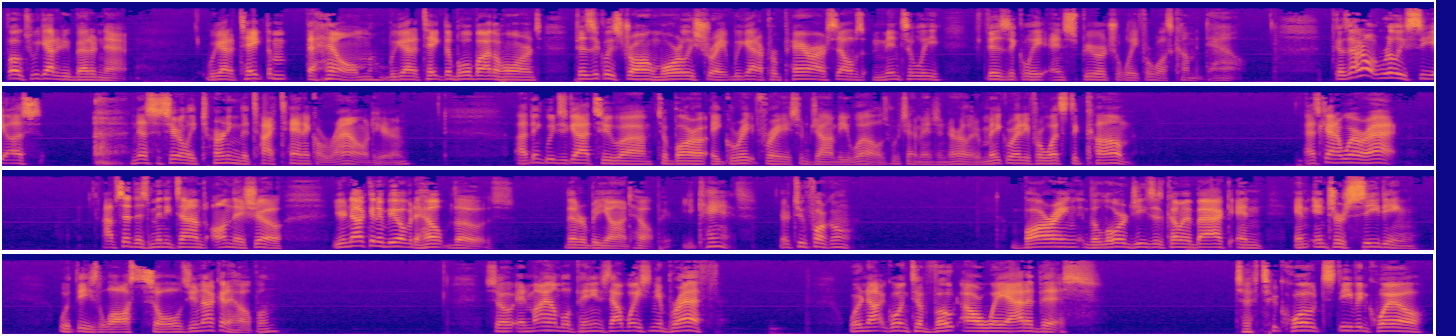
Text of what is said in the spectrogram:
Folks, we got to do better than that. We got to take the, the helm. We got to take the bull by the horns, physically strong, morally straight. We got to prepare ourselves mentally, physically, and spiritually for what's coming down. Because I don't really see us necessarily turning the Titanic around here. I think we just got to uh, to borrow a great phrase from John B. Wells, which I mentioned earlier. Make ready for what's to come. That's kind of where we're at. I've said this many times on this show. You're not going to be able to help those that are beyond help here. You can't. They're too far gone. Barring the Lord Jesus coming back and, and interceding with these lost souls, you're not going to help them. So, in my humble opinion, stop wasting your breath. We're not going to vote our way out of this. To, to quote Stephen Quayle,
